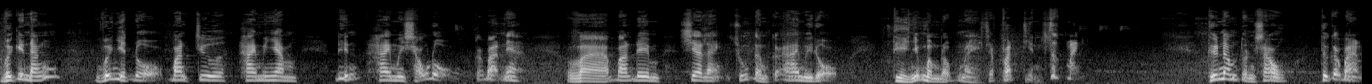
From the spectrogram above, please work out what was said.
Với cái nắng, với nhiệt độ ban trưa 25 đến 26 độ, các bạn nhé. Và ban đêm, xe lạnh xuống tầm cỡ 20 độ, thì những mầm lộc này sẽ phát triển rất mạnh. Thứ năm tuần sau, thưa các bạn,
